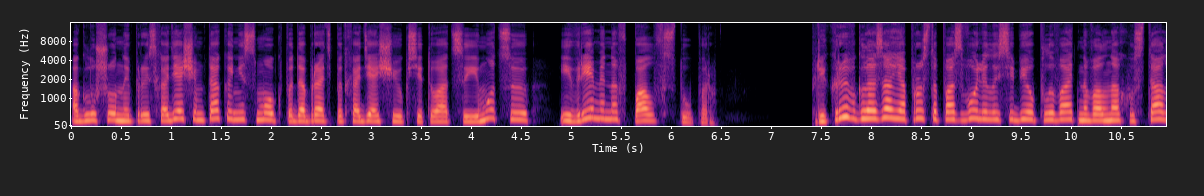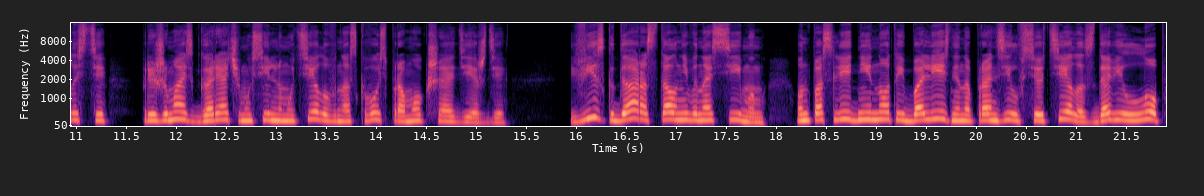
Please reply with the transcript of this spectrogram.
оглушенный происходящим, так и не смог подобрать подходящую к ситуации эмоцию и временно впал в ступор. Прикрыв глаза, я просто позволила себе уплывать на волнах усталости, прижимаясь к горячему сильному телу в насквозь промокшей одежде. Визг Дара стал невыносимым. Он последней нотой болезненно пронзил все тело, сдавил лоб,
